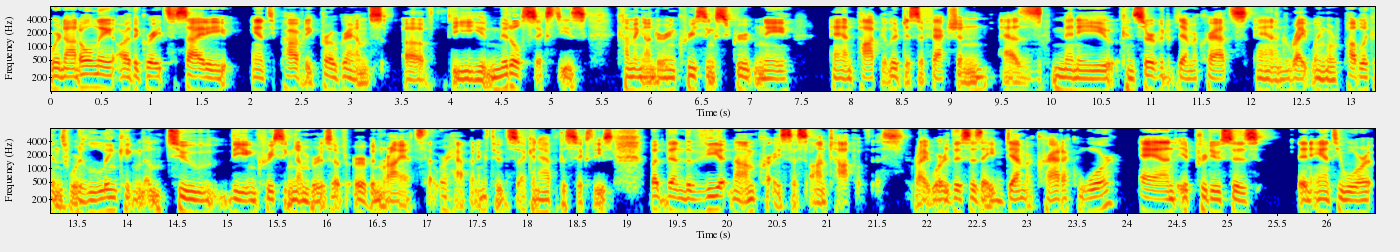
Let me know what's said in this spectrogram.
where not only are the Great Society anti poverty programs of the middle 60s coming under increasing scrutiny and popular disaffection as many conservative Democrats and right wing Republicans were linking them to the increasing numbers of urban riots that were happening through the second half of the 60s. But then the Vietnam crisis on top of this, right, where this is a democratic war and it produces an anti-war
